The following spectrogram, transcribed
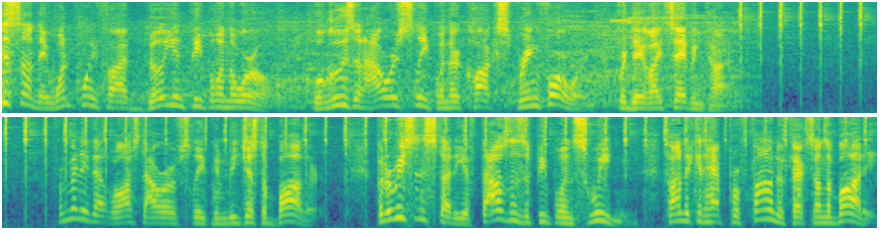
This Sunday, 1.5 billion people in the world will lose an hour's sleep when their clocks spring forward for daylight saving time. For many, that lost hour of sleep can be just a bother. But a recent study of thousands of people in Sweden found it can have profound effects on the body.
